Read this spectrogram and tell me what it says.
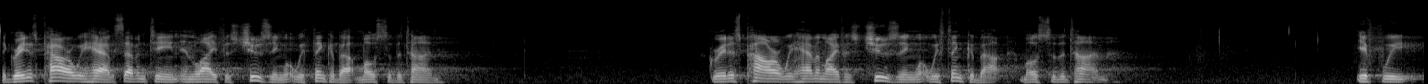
the greatest power we have, 17, in life is choosing what we think about most of the time. The greatest power we have in life is choosing what we think about most of the time. If we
